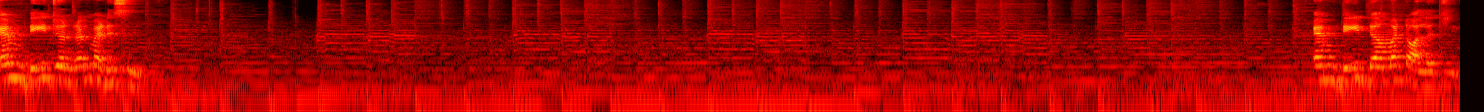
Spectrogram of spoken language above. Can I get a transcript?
M D general medicine M MD dermatology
